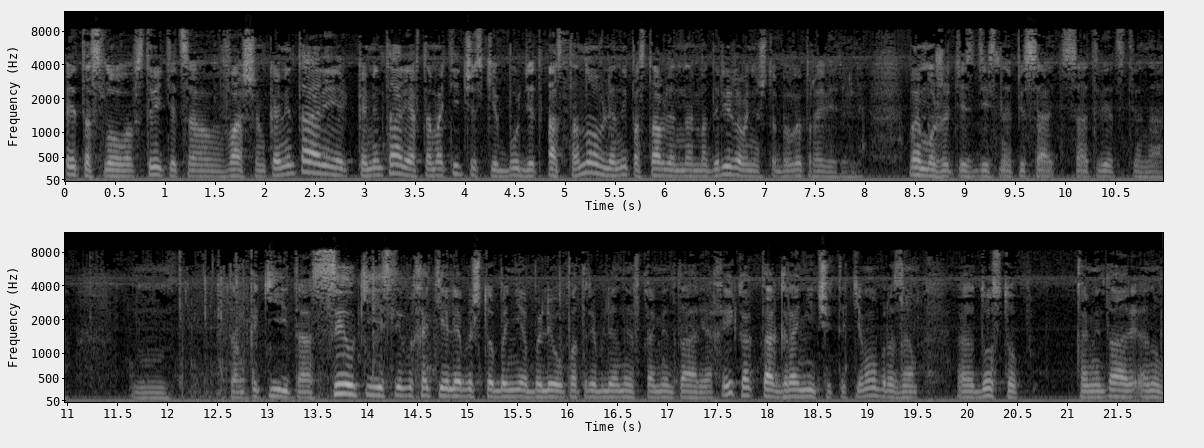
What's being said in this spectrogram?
это слово встретится в вашем комментарии, комментарий автоматически будет остановлен и поставлен на модерирование, чтобы вы проверили. Вы можете здесь написать, соответственно, там какие-то ссылки, если вы хотели бы, чтобы не были употреблены в комментариях, и как-то ограничить таким образом э, доступ комментарий, ну,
